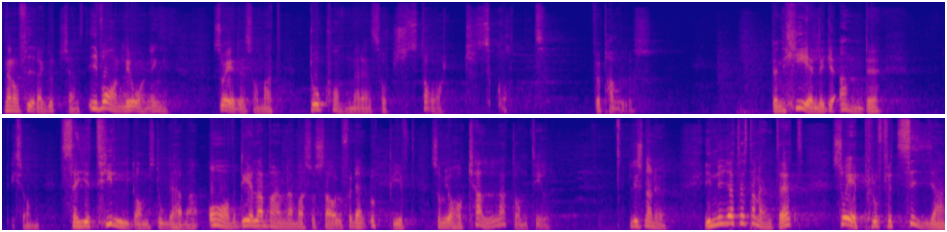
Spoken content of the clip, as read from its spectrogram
när de firar gudstjänst i vanlig ordning så är det som att då kommer en sorts startskott för Paulus. Den helige ande liksom, säger till dem, stod det här, va? avdela Barnabas och Saul för den uppgift som jag har kallat dem till. Lyssna nu. I Nya testamentet så är profetia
